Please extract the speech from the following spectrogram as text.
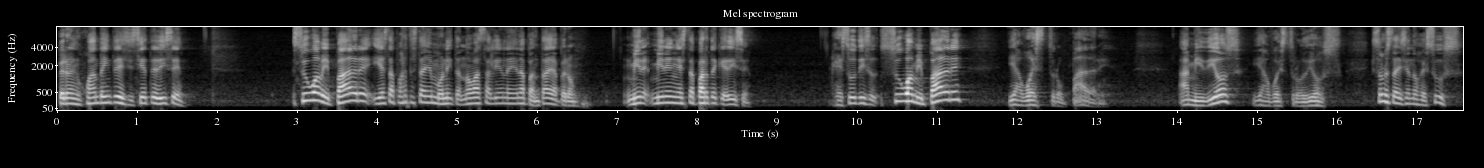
Pero en Juan 20, 17 dice, subo a mi Padre, y esta parte está bien bonita, no va a salir ahí en la pantalla, pero Miren, esta parte que dice. Jesús dice, subo a mi Padre y a vuestro Padre, a mi Dios y a vuestro Dios. Eso lo está diciendo Jesús.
